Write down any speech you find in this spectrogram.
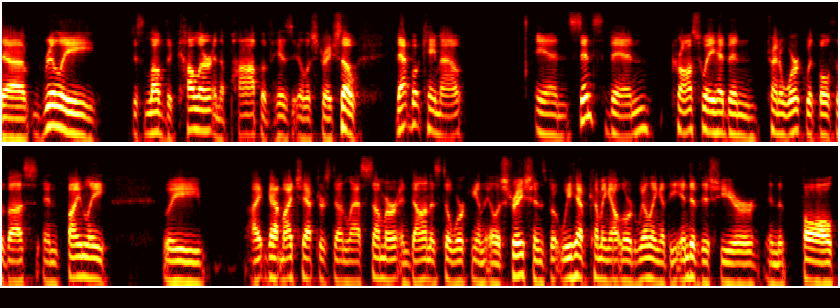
uh, really just love the color and the pop of his illustration. So that book came out, and since then, Crossway had been trying to work with both of us, and finally, we I got my chapters done last summer, and Don is still working on the illustrations. But we have coming out, Lord willing, at the end of this year in the fall,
